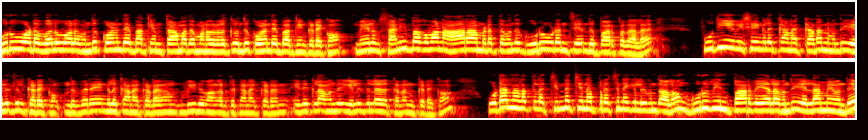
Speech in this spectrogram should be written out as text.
குருவோட வலுவால் வந்து குழந்தை பாக்கியம் தாமதமானவர்களுக்கு வந்து குழந்தை பாக்கியம் கிடைக்கும். மேலும் சனி பகவான் ஆறாம் இடத்தை வந்து குருவுடன் சேர்ந்து பார்ப்பதால் புதிய விஷயங்களுக்கான கடன் வந்து எளிதில் கிடைக்கும். இந்த விரயங்களுக்கான கடன் வீடு வாங்குறதுக்கான கடன் இதுக்கெல்லாம் வந்து எளிதில் கடன் கிடைக்கும். உடல் நலத்தில் சின்ன சின்ன பிரச்சனைகள் இருந்தாலும் குருவின் பார்வையால் வந்து எல்லாமே வந்து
